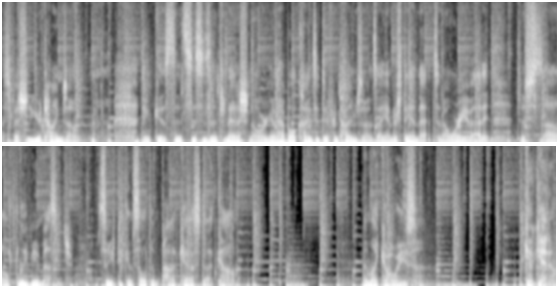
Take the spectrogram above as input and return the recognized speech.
especially your time zone. because since this is international, we're going to have all kinds of different time zones. I understand that, so don't worry about it. Just uh, leave me a message. SafetyConsultantPodcast.com. And like always, Go get him.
